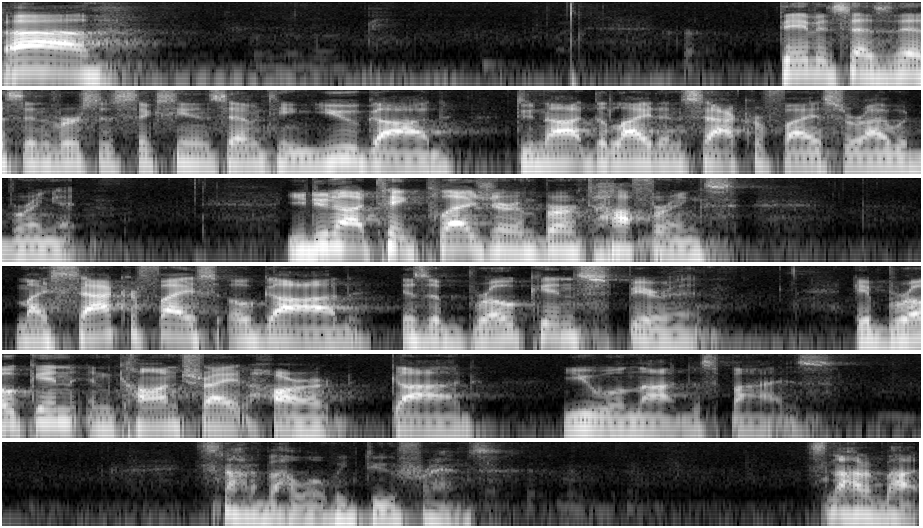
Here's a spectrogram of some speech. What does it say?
Uh, David says this in verses 16 and 17 You, God, do not delight in sacrifice, or I would bring it. You do not take pleasure in burnt offerings. My sacrifice, O God, is a broken spirit, a broken and contrite heart. God, you will not despise. It's not about what we do, friends. It's not about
